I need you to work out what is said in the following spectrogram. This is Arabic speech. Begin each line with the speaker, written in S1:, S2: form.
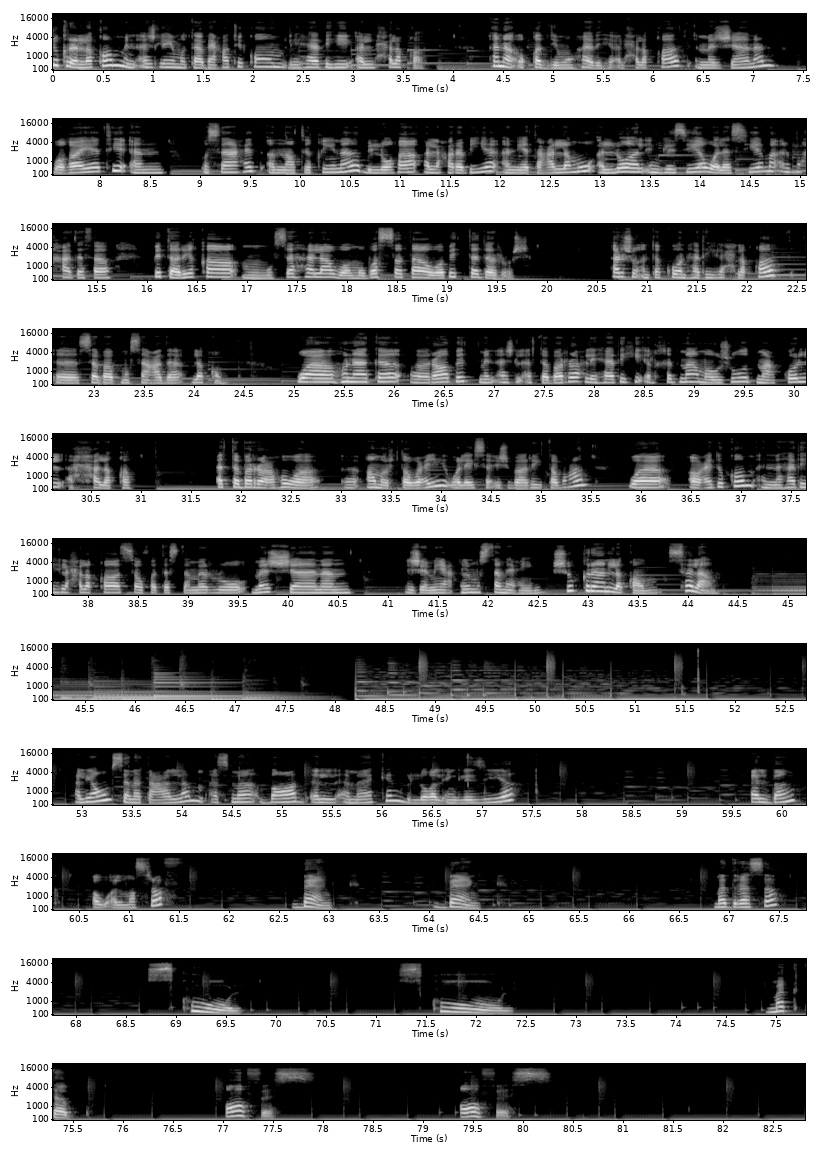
S1: شكرا لكم من أجل متابعتكم لهذه الحلقات أنا أقدم هذه الحلقات مجانا وغايتي أن أساعد الناطقين باللغة العربية أن يتعلموا اللغة الإنجليزية ولا سيما المحادثة بطريقة مسهلة ومبسطة وبالتدرج. أرجو أن تكون هذه الحلقات آه، سبب مساعدة لكم. وهناك رابط من أجل التبرع لهذه الخدمة موجود مع كل حلقة. التبرع هو آه، أمر طوعي وليس إجباري طبعا وأوعدكم أن هذه الحلقات سوف تستمر مجانا لجميع المستمعين. شكرا لكم. سلام. اليوم سنتعلم أسماء بعض الأماكن باللغة الإنجليزية. البنك أو المصرف. بانك بانك مدرسة school school. مكتب office office.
